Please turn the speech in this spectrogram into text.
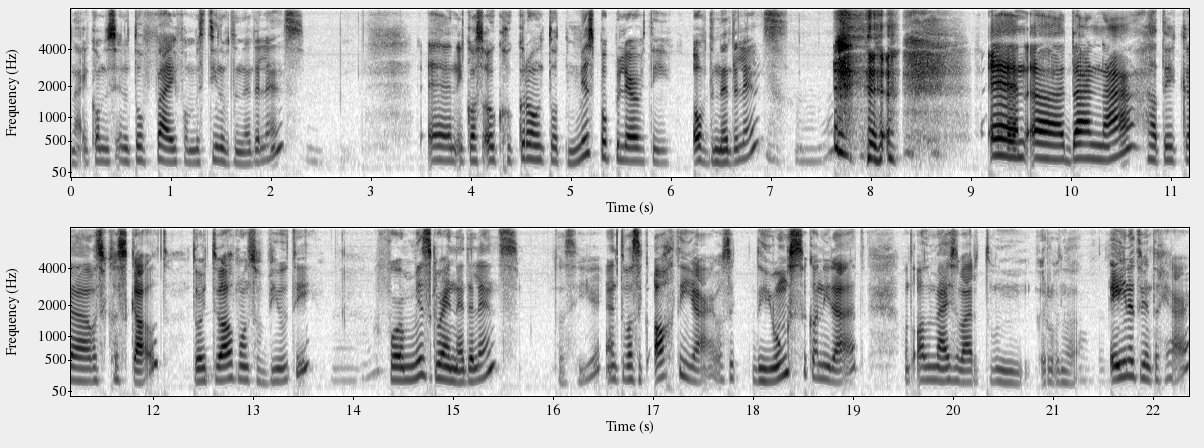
nou, ik kwam dus in de top 5 van Miss 10 of the Netherlands. -hmm. En ik was ook gekroond tot Miss Popularity of the Netherlands. -hmm. en daarna had ik, was ik gescout door 12 Months of Beauty voor Miss Grand Netherlands was hier. En toen was ik 18 jaar, was ik de jongste kandidaat. Want alle meisjes waren toen rond 21 jaar.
